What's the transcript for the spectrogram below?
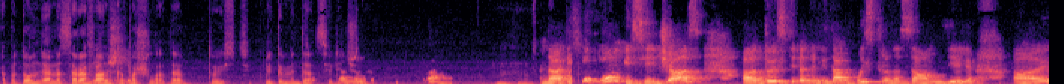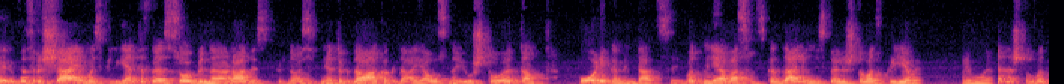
А потом, наверное, сарафанка Девушки. пошла, да? То есть рекомендации лично. Да. Угу. Да, и потом, и сейчас, а, то есть это не так быстро на самом деле. А, возвращаемость клиентов и особенно радость приносит мне тогда, когда я узнаю, что это по рекомендации. Вот мне о вас рассказали, мне сказали, что у вас приемлемые, что вот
